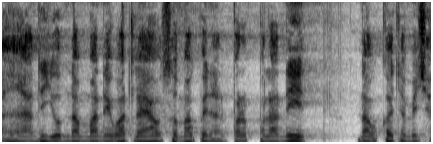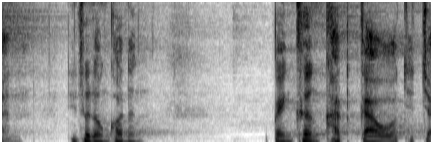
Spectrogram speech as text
อาหารที่โยมนำมาในวัดแล้วส่วนมากเป็นอาหารประปราณีตเราก็จะไม่ฉันที่ทุดงข้อหนึ่งเป็นเครื่องขัดเกลาจิตใจ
